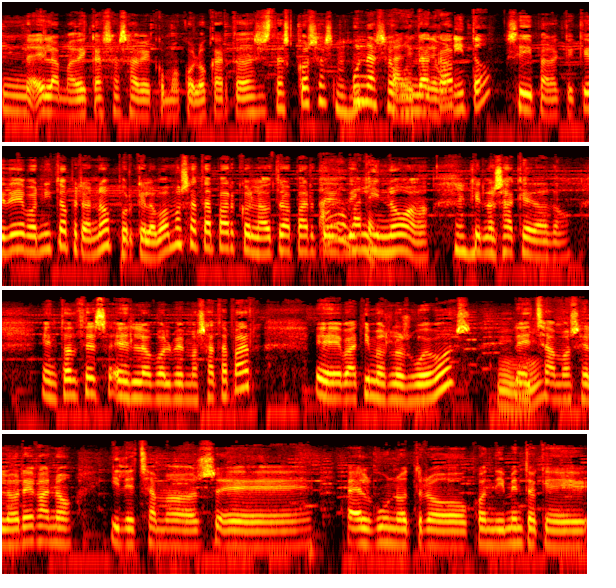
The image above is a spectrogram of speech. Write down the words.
el ama de casa sabe cómo colocar todas estas cosas. Una segunda capa. bonito? Sí, para que quede bonito, pero no, porque lo vamos a tapar con la otra parte ah, de quinoa que nos ha quedado. Entonces lo volvemos a tapar, batimos los huevos, le echamos el orégano y le echamos algún otro condimento que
